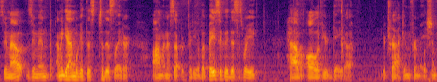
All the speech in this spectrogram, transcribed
zoom out, zoom in, and again, we'll get this to this later um, in a separate video. But basically, this is where you have all of your data, your track information.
